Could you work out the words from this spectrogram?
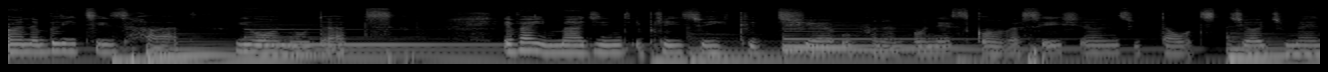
Vulnerability is hard. We all know that. Ever imagined a place where you could share open and honest conversations without judgment?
